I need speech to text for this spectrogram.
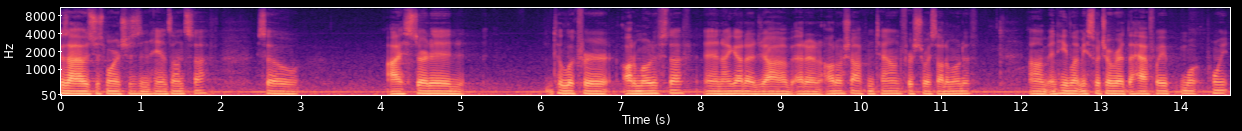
because I was just more interested in hands-on stuff. So I started to look for automotive stuff, and I got a job at an auto shop in town, First Choice Automotive. Um, and he let me switch over at the halfway point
